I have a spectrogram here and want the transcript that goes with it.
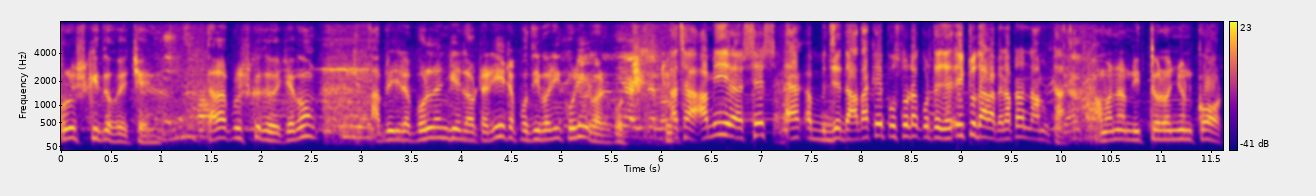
পুরস্কৃত হয়েছে। তারা পুরস্কৃত হয়েছে এবং আপনি যেটা বললেন যে লটারি এটা প্রতিবারই করি এবার করছি। আচ্ছা আমি শেষ এক- যে দাদাকে প্রশ্নটা করতে চাই একটু দাঁড়াবেন আপনার নামটা। আমার নাম নিত্যরঞ্জন কর।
